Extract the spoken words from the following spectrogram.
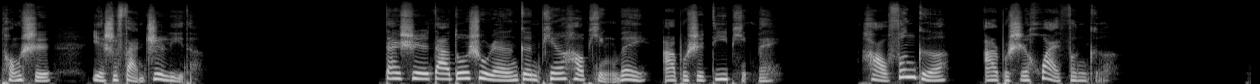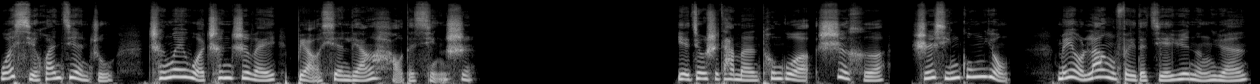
同时也是反智力的。但是大多数人更偏好品味，而不是低品味；好风格，而不是坏风格。我喜欢建筑成为我称之为表现良好的形式，也就是他们通过适合、执行公用、没有浪费的节约能源，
